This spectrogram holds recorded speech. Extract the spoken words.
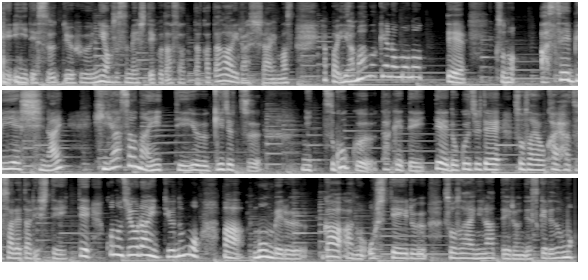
え、いいですっていう風にお勧めしてくださった方がいらっしゃいます。やっぱ山向けのものってその汗冷えしない冷やさないっていう技術にすごく長けていて独自で素材を開発されたりしていてこのジオラインっていうのも、まあ、モンベルがあの推している素材になっているんですけれども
